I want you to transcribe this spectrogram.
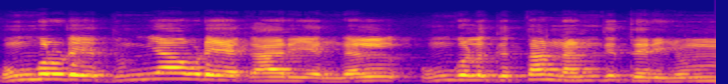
உங்களுடைய துன்யாவுடைய காரியங்கள் உங்களுக்கு தான் நன்கு தெரியும்.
